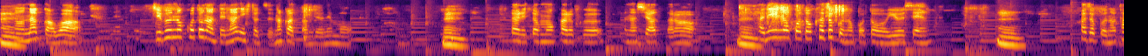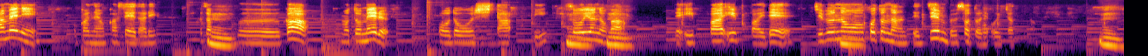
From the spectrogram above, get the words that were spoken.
うん。の中は、自分のことなんて何一つなかったんだよねもうん。う2人とも軽く話し合ったらうん。他人のこと家族のことを優先うん。家族のためにお金を稼いだり家族が求める行動をしたり、そういうのが、うん。でいっぱいいっぱいで自分のことなんて全部外に置いちゃった。うん。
